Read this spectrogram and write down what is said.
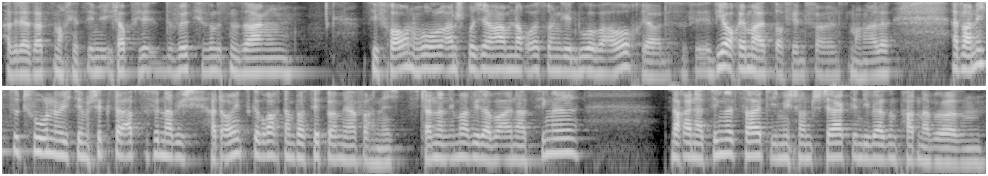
Also der Satz macht jetzt irgendwie, ich glaube, du willst hier so ein bisschen sagen, dass die Frauen hohe Ansprüche haben, nach Äußeren gehen, du aber auch. Ja, das ist, wie auch immer ist es auf jeden Fall. Das machen alle. Einfach nichts zu tun, nämlich dem Schicksal abzufinden, ich, hat auch nichts gebracht, dann passiert bei mir einfach nichts. Ich lande dann immer wieder bei einer Single, nach einer Singlezeit, die mich schon stärkt in diversen Partnerbörsen.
